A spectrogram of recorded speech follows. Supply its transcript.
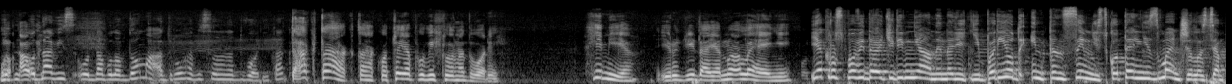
Ну, Одна, а- одна, віс, одна була вдома, а друга вісила на дворі, так? Так, так, так. Оце я повісила на дворі. Хімія і роз'їдає, ну але гені. Як розповідають рівняни на літній період, інтенсивність котельні зменшилася.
